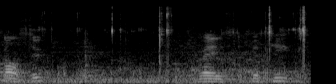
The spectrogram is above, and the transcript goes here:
Calls two. Raise to 15.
